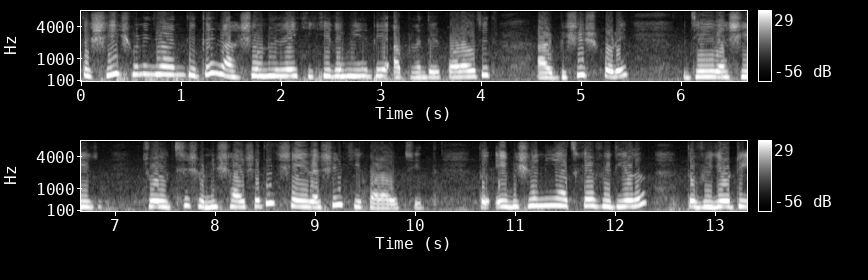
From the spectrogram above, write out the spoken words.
তো সেই শনি জয়ন্তীতে রাশি অনুযায়ী কী কী রেমিডি আপনাদের করা উচিত? আর বিশেষ করে যেই রাশির চলছে শনির সাড়ে সাথে সেই রাশির কি করা উচিত? তো এই বিষয় নিয়ে আজকের ভিডিও তো। ভিডিওটি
